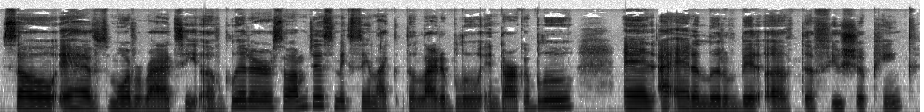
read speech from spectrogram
So it has more variety of glitter. So I'm just mixing like the lighter blue and darker blue. And I add a little bit of the fuchsia pink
